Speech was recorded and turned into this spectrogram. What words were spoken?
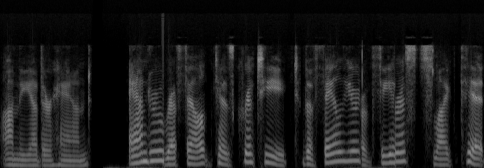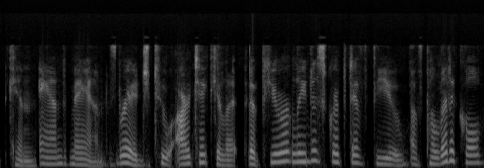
On the other hand, Andrew Rehfeld has critiqued the failure of theorists like Pitkin and Mansbridge to articulate the purely descriptive view of political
